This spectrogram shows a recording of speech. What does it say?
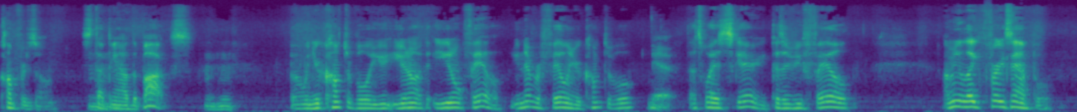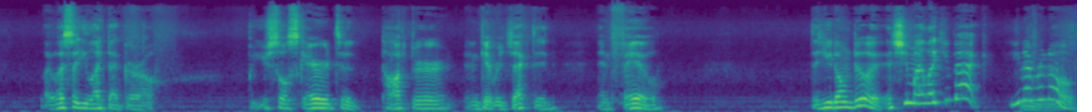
comfort zone, stepping Mhm. out of the box. Mm-hmm. But when you're comfortable, you you don't you don't fail. You never fail when you're comfortable. Yeah. That's why it's scary. Because if you fail, I mean, like for example, like let's say you like that girl, but you're so scared to talk to her and get rejected and fail that you don't do it, and she might like you back. You never Mhm. know.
